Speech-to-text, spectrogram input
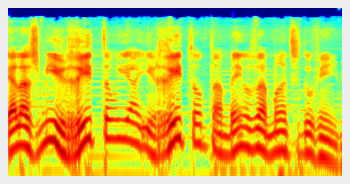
Elas me irritam e irritam também os amantes do vinho.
